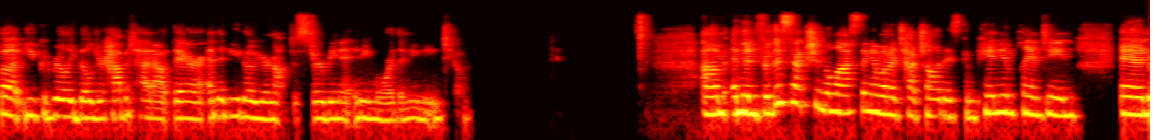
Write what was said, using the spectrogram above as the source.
but you could really build your habitat out there and then you know you're not disturbing it any more than you need to. Um, and then for this section, the last thing I want to touch on is companion planting. And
